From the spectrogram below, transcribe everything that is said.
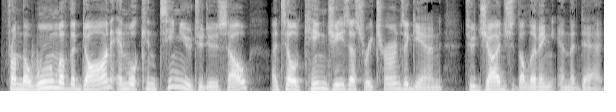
from the womb of the dawn and will continue to do so until King Jesus returns again to judge the living and the dead.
